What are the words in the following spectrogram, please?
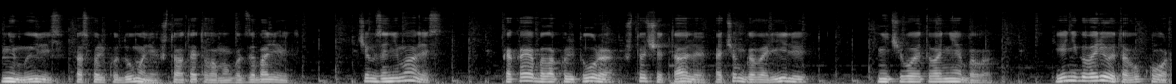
не мылись, поскольку думали, что от этого могут заболеть. Чем занимались? Какая была культура, что читали, о чем говорили? Ничего этого не было. Я не говорю это в укор.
